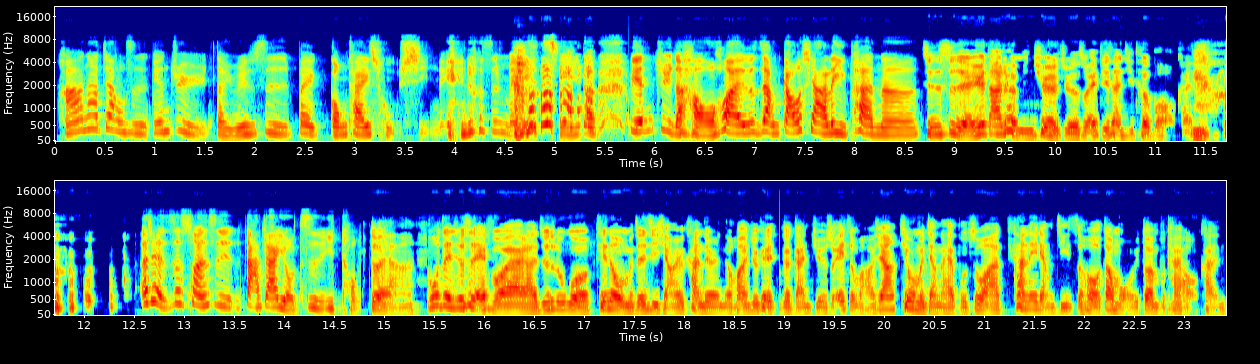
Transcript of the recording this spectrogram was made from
哈，那这样子编剧等于是被公开处刑诶，就是每。一集的 编剧的好坏就这样高下立判呢？其实是诶，因为大家就很明确的觉得说，哎，第三集特不好看。而且这算是大家有志一同。对啊，不过这就是 FYI 啦，就是如果听了我们这集想要去看的人的话，你就可以有个感觉说，哎，怎么好像听我们讲的还不错啊？看了一两集之后，到某一段不太好看，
